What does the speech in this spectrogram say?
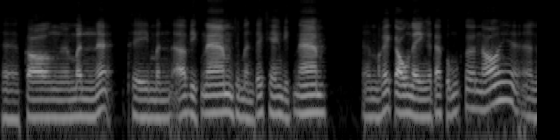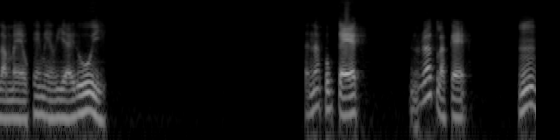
à, còn ờ, mình á thì mình ở Việt Nam thì mình phải khen Việt Nam. À, mà cái câu này người ta cũng có nói là mèo khen mèo dài đuôi. Nó cũng kẹt nó rất là kẹt. Ừ.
